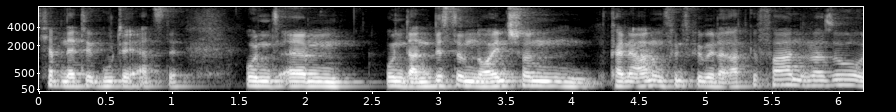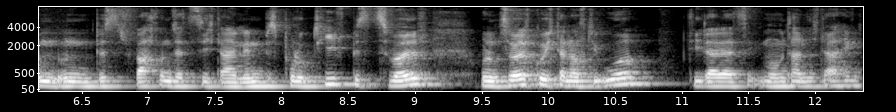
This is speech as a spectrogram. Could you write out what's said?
Ich habe nette, gute Ärzte. Und, ähm, und dann bist du um 9 schon, keine Ahnung, 5 Kilometer Rad gefahren oder so und, und bist wach und setzt dich daheim hin, bist produktiv bis 12. Und um 12 gucke ich dann auf die Uhr, die leider jetzt momentan nicht da hängt,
